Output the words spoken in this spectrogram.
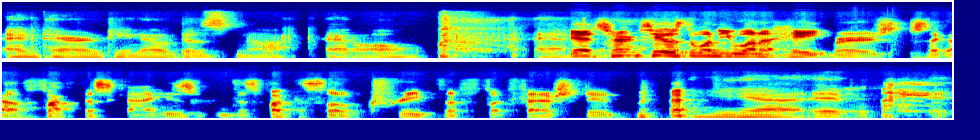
and Tarantino does not at all and Yeah, Tarantino's the one you want to hate, where it's just like, oh fuck this guy. He's this fuck this little creep, the foot fetish dude. yeah it, it-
